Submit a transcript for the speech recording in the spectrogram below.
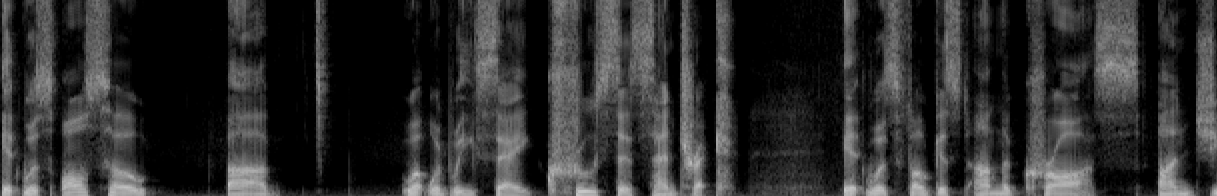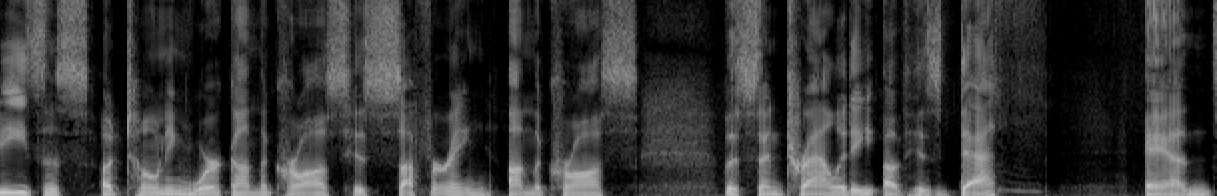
It was also, uh, what would we say, crucicentric. It was focused on the cross, on Jesus' atoning work on the cross, his suffering on the cross, the centrality of his death and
